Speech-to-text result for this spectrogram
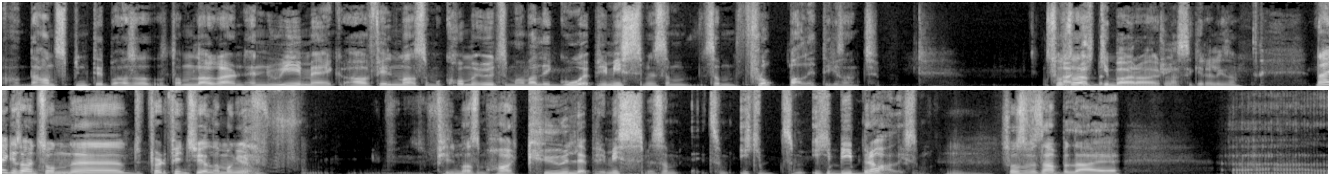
det han spinte på, altså at de lager en, en remake av filmer som har kommet ut som har veldig gode premiss, men som, som floppa litt, ikke sant? Så, Ja, ikke bare klassikere, liksom. Nei, ikke sant, sånn mm. For det finnes jo jævla mange filmer som har kule premiss, men som, som, ikke, som ikke blir bra, liksom. Sånn som for eksempel der, uh,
